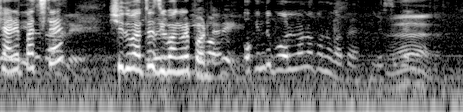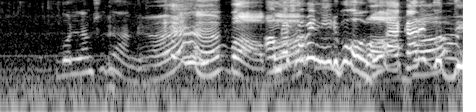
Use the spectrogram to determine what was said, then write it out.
সাড়ে পাঁচটায়। শুধুমাত্র জি বাংলার পর্দায়। ও কিন্তু বলল না কোনো কথা। হ্যাঁ। বললাম শুধু আমি। আমরা সবাই নির্বোধ। একারে বুদ্ধি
